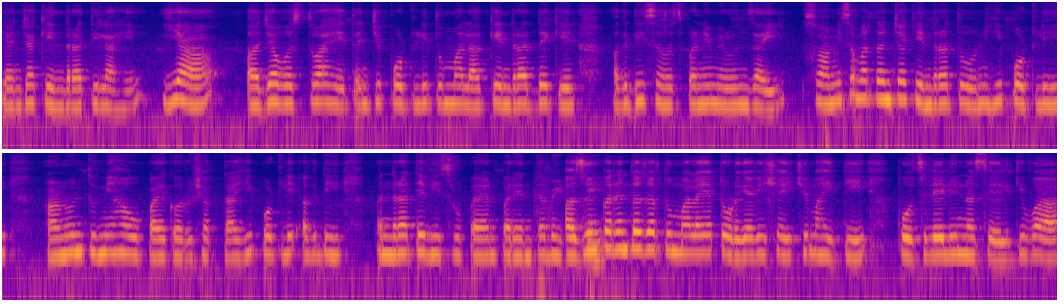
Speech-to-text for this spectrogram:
यांच्या केंद्रातील आहे. या ज्या वस्तू आहेत त्यांची पोटली तुम्हाला केंद्रात देखील अगदी सहजपणे मिळून जाईल. स्वामी समर्थांच्या केंद्रातून ही पोटली आणून तुम्ही हा उपाय करू शकता. ही पोटली अगदी पंधरा ते वीस रुपयांपर्यंत भेट अजूनपर्यंत जर तुम्हाला या तोडग्याविषयीची माहिती पोचलेली नसेल किंवा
